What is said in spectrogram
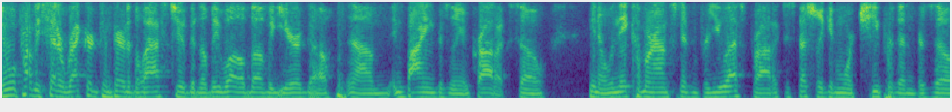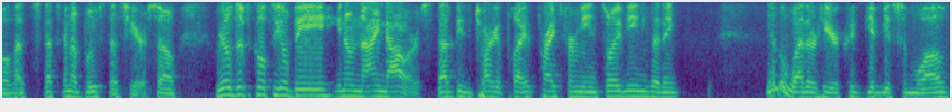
And we'll probably set a record compared to the last two, but it'll be well above a year ago um, in buying Brazilian products. So, you know, when they come around sniffing for U.S. product, especially given we're cheaper than Brazil, that's that's going to boost us here. So, real difficulty will be, you know, nine dollars. That'd be the target play, price for me in soybeans. I think, you know, the weather here could give you some love.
